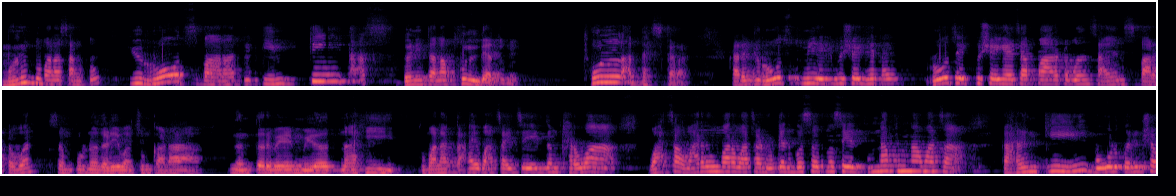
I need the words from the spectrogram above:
म्हणून तुम्हाला सांगतो की रोज बारा ते तीन तीन तास गणिताला फुल द्या तुम्ही. फुल अभ्यास करा. कारण की रोज तुम्ही एक विषय घेताय रोज एक विषय घ्यायचा part one science part one संपूर्ण धडे वाचून काढा. नंतर वेळ मिळत नाही. तुम्हाला काय वाचायचं एकदम ठरवा. वाचा वारंवार वाचा. डोक्यात बसत नसेल पुन्हा पुन्हा वाचा. कारण की बोर्ड परीक्षा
